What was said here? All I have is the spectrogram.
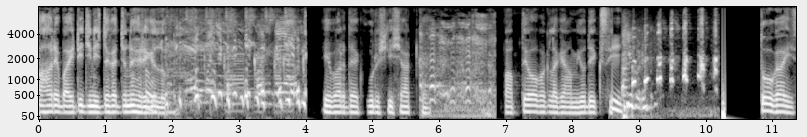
আহারে বাইটি জিনিস দেখার জন্য হেরে গেল এবার দেখ পুরুষ কি শার্ট ভাবতেও অবাক লাগে আমিও দেখছি তো গাইস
